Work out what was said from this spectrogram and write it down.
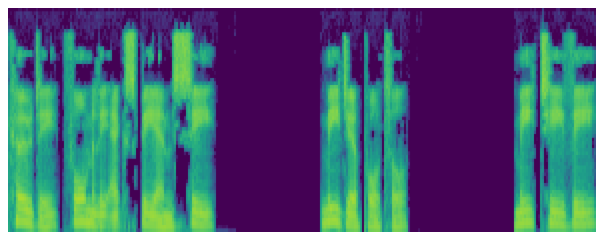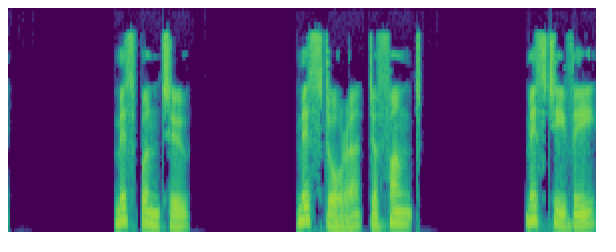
Kodi formerly XBMC MediaPortal MeTV MythBuntu MythDora defunct MythTV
